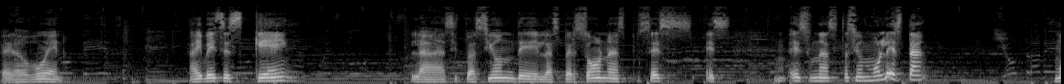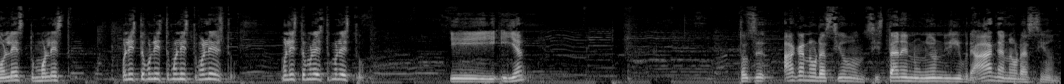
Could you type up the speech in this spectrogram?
Pero bueno, hay veces que la situación de las personas pues es, es, es una situación molesta. Molesto, molesto molesto, molesto, molesto, molesto, molesto, molesto, molesto. Y, y ya. Entonces, hagan oración. Si están en unión libre, hagan oración.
